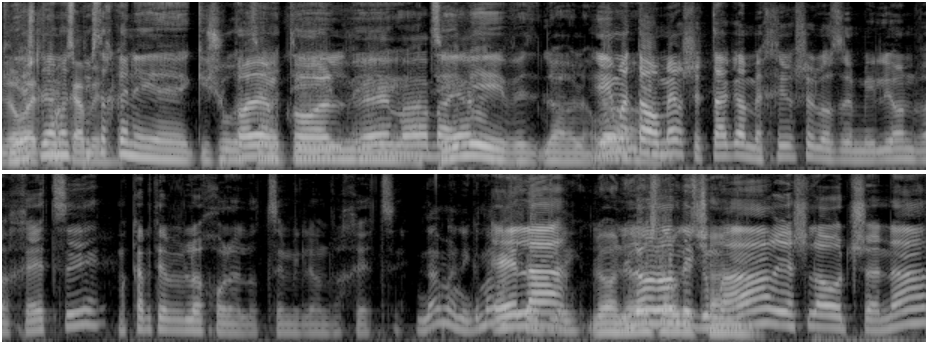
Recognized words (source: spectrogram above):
כי לא יש להם מספיק. שחקני אה, קישור יצירתיים? אצילי, ו- לא, לא. אם לא. אתה אומר שתג המחיר שלו זה מיליון וחצי, מכבי תל אביב לא יכולה להוציא מיליון וחצי. למה? נגמר אלא. לא, לא, לא נגמר, יש לה עוד שנה.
